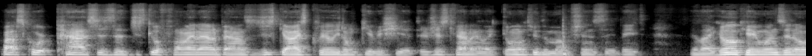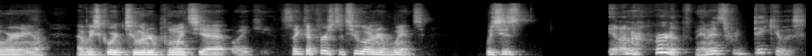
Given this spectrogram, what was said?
cross court passes that just go flying out of bounds. Just guys clearly don't give a shit. They're just kind of like going through the motions. They, they they're like, oh, okay, when's it over? You know, have we scored 200 points yet? Like it's like the first of 200 wins, which is unheard of, man. It's ridiculous.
